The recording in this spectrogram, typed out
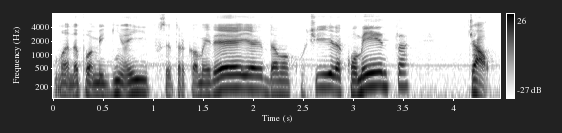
Manda pro amiguinho aí pra você trocar uma ideia, dá uma curtida, comenta. Tchau.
